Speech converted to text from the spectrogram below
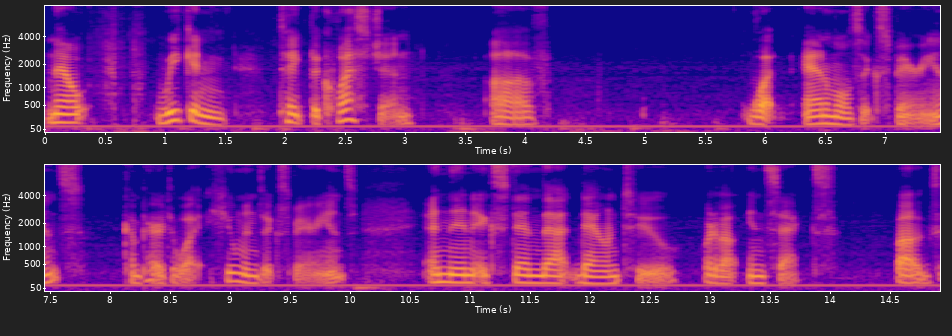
Now, we can take the question of what animals experience compared to what humans experience and then extend that down to what about insects, bugs,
